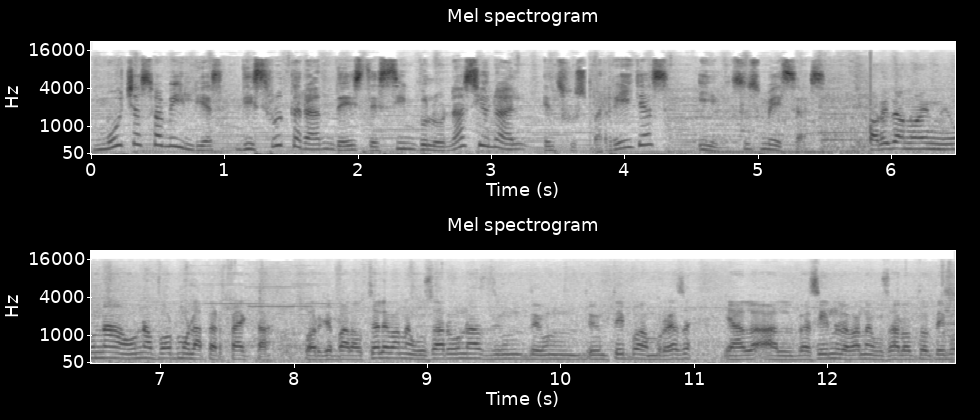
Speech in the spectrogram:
muchas familias disfrutarán de este símbolo nacional en sus parrillas y en sus mesas. Ahorita no hay ni una, una fórmula perfecta, porque para usted le van a gustar unas de un, de un, de un tipo de hamburguesa y al, al vecino le van a gustar otro tipo.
